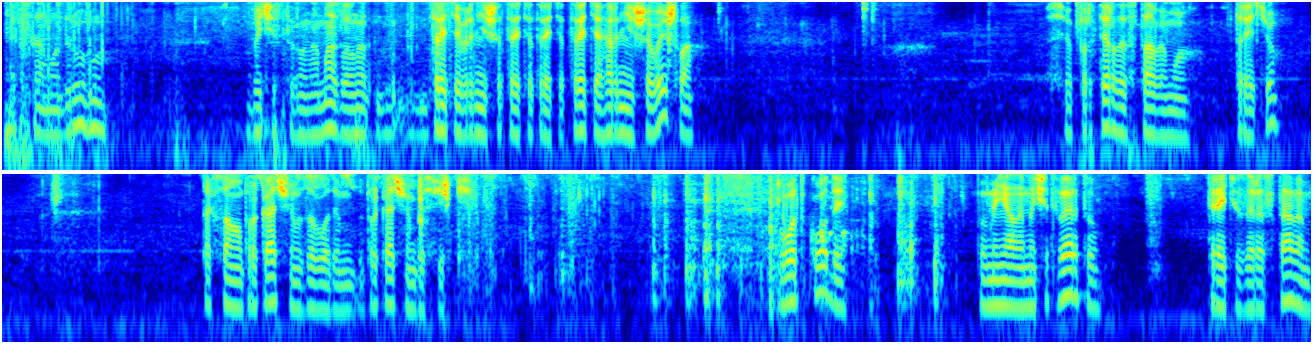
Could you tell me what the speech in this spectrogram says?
Так само другу. Вичистили, намазали, вона третя, верніше, третя, третя. Третя гарніше вийшла. Все, протерли, ставимо третю. Так само прокачуємо, заводимо, прокачуємо без фішки. От коди. Поміняли ми четверту. Третю зараз ставимо.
